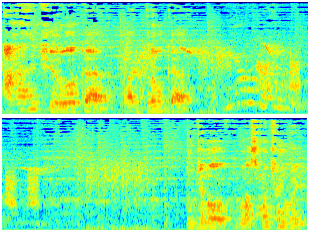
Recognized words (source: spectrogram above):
Ai, tirou, cara. Ladrão, cara. De novo, o nosso continue.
